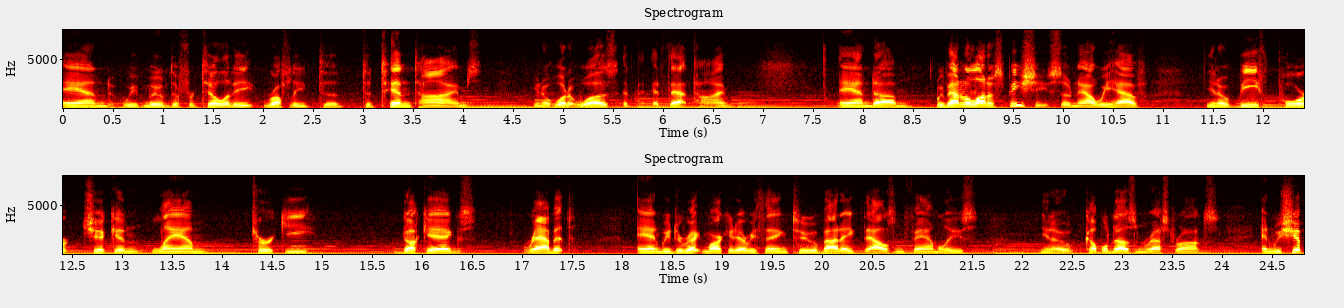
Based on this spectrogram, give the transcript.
and we've moved the fertility roughly to, to 10 times you know, what it was at, at that time. And um, we've added a lot of species. So now we have, you know, beef, pork, chicken, lamb, turkey, duck eggs, rabbit, and we direct market everything to about 8,000 families, you know, a couple dozen restaurants, and we ship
